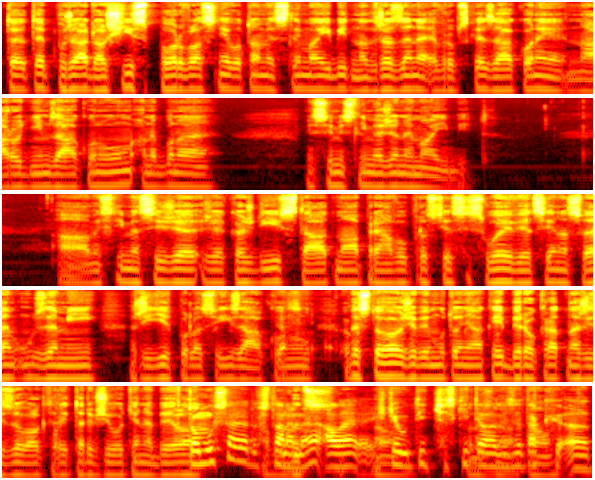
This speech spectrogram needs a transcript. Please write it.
to, to je pořád další spor vlastně o tom, jestli mají být nadřazené evropské zákony národním zákonům, anebo ne. My si myslíme, že nemají být. A myslíme si, že, že každý stát má právo prostě si svoje věci na svém území řídit podle svých zákonů, Jasně. bez toho, že by mu to nějaký byrokrat nařizoval, který tady v životě nebyl. K tomu se dostaneme, vůbec, ale ještě no, u té české televize, tak no. uh,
